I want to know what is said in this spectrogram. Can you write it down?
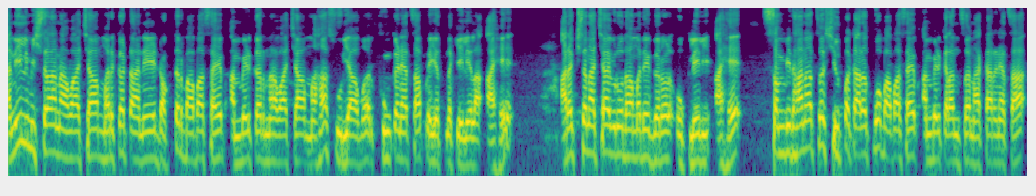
अनिल मिश्रा नावाच्या मरकटाने डॉक्टर बाबासाहेब आंबेडकर नावाच्या महासूर्यावर थुंकण्याचा प्रयत्न केलेला आहे. आरक्षणाच्या विरोधामध्ये गरळ ओकलेली आहे. संविधानाचं शिल्पकारत्व बाबासाहेब आंबेडकरांचं नाकारण्याचा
